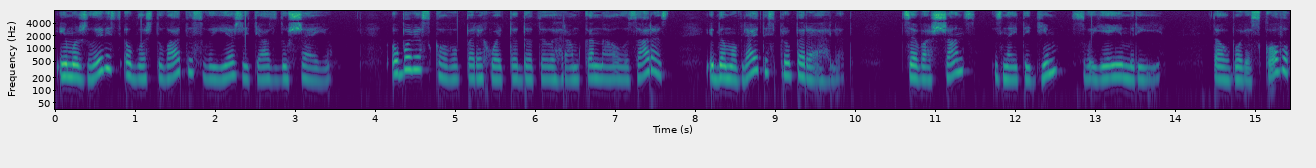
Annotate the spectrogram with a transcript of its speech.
і можливість облаштувати своє життя з душею. Обов'язково переходьте до телеграм-каналу зараз і домовляйтесь про перегляд. Це ваш шанс знайти дім своєї мрії. Та обов'язково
